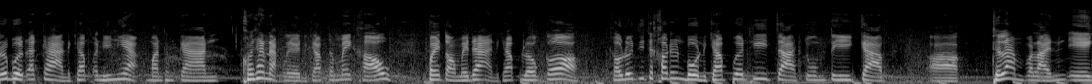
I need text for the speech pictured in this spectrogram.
ระเบิดอากาศนะครับอันนี้เนี่ยมันทำการค่อนข้างหนักเลยนะครับทำให้เขาไปต่อไม่ได้นะครับแล้วก็เขาเลือกที่จะเข้าด้านบนนะครับเพื่อที่จะโจมตีกับเทเลมปลายนั่นเอง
